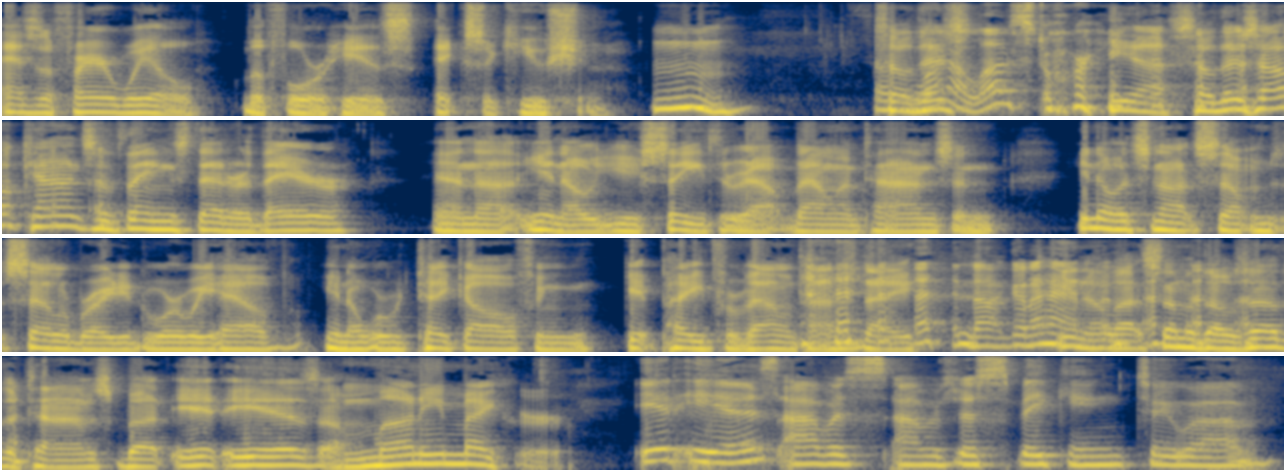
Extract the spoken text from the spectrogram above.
as a farewell before his execution. Mm. So, So what there's- a love story. yeah, so there's all kinds of things that are there, and uh, you know you see throughout Valentine's, and you know it's not something that's celebrated where we have you know where we take off and get paid for Valentine's Day, Not gonna happen. you know, like some of those other times, but it is a money maker. It is. I was I was just speaking to um,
